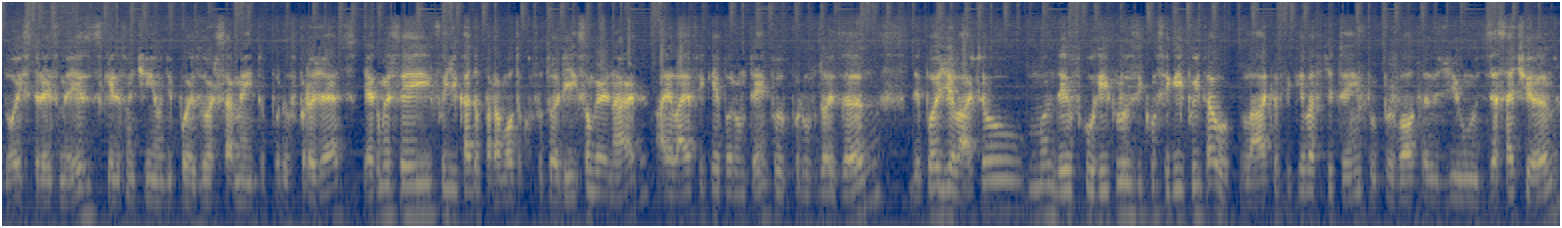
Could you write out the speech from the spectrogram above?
dois, três meses, que eles não tinham depois o orçamento para os projetos. E aí comecei, fui indicado para uma outra consultoria em São Bernardo. Aí lá eu fiquei por um tempo, por uns dois anos. Depois de lá que eu mandei os currículos e consegui ir para Itaú. Lá que eu fiquei bastante tempo, por volta de uns 17 anos.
